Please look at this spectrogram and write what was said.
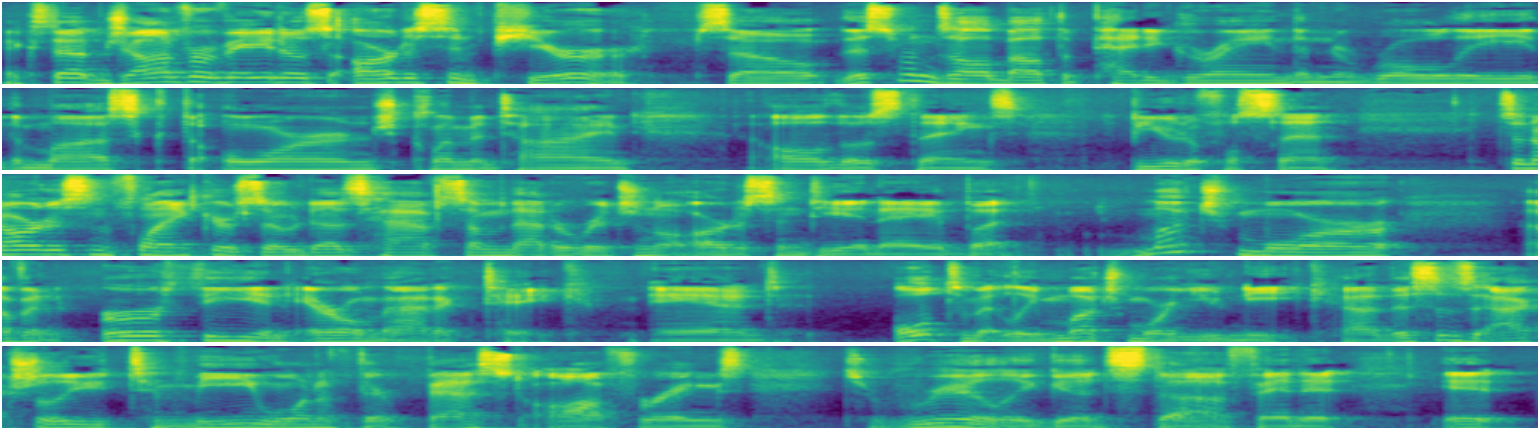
Next up, John Varvatos Artisan Pure. So this one's all about the petitgrain, the neroli, the musk, the orange, clementine, all those things. Beautiful scent. It's an artisan flanker, so it does have some of that original artisan DNA, but much more of an earthy and aromatic take. And ultimately much more unique. Uh, this is actually, to me, one of their best offerings. It's really good stuff, and it it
